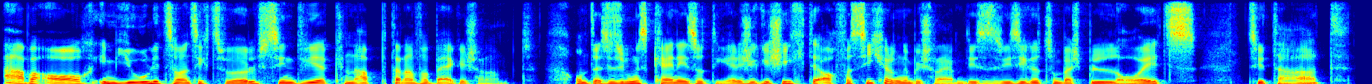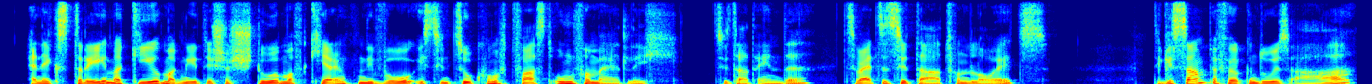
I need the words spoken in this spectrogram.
Aber auch im Juli 2012 sind wir knapp daran vorbeigeschrammt. Und das ist übrigens keine esoterische Geschichte. Auch Versicherungen beschreiben dieses Risiko. Zum Beispiel Lloyds, Zitat, ein extremer geomagnetischer Sturm auf Carrington-Niveau ist in Zukunft fast unvermeidlich. Zitat Ende. Zweites Zitat von Lloyds. Die Gesamtbevölkerung der USA,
